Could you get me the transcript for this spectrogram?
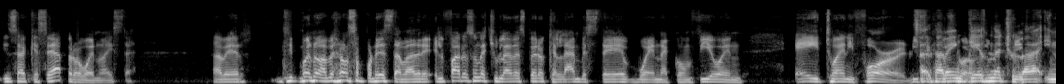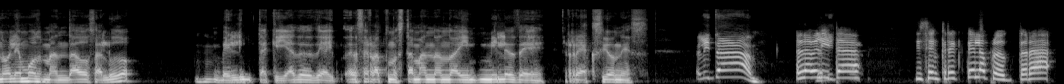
piensa que sea, pero bueno, ahí está. A ver, bueno, a ver, vamos a poner esta madre. El faro es una chulada, espero que Lamb esté buena, confío en A24. ¿Saben qué es una chulada y no le hemos mandado saludo? Belita, que ya desde hace rato nos está mandando ahí miles de reacciones. ¡Belita! Hola, Belita. Dicen, ¿cree que la productora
